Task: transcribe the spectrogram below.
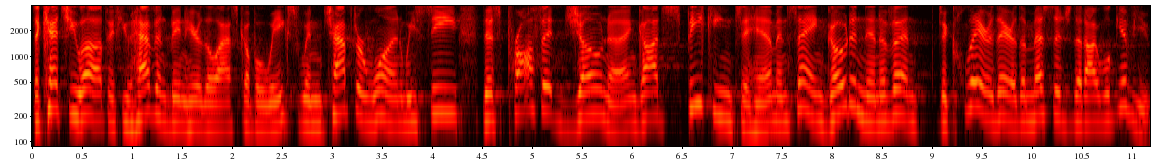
To catch you up, if you haven't been here the last couple weeks, when chapter one, we see this prophet Jonah and God speaking to him and saying, Go to Nineveh and declare there the message that I will give you.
